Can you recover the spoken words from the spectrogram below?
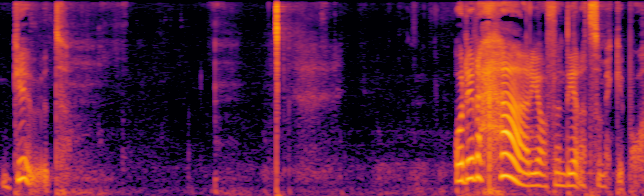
Gud. Och det är det här jag har funderat så mycket på.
